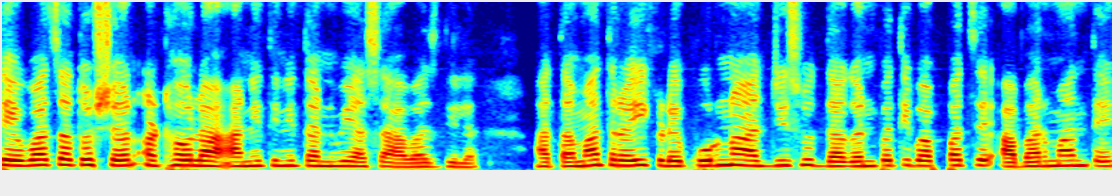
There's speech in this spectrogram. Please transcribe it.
तेव्हाचा तो क्षण आठवला आणि तिने तन्वी असा आवाज दिला." आता मात्र इकडे पूर्ण आजी सुद्धा गणपती बाप्पाचे आभार मानते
